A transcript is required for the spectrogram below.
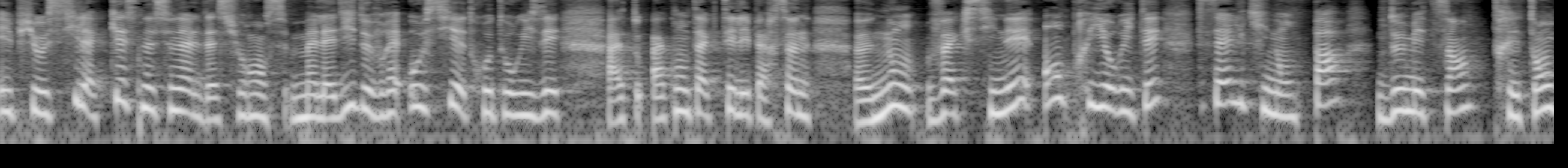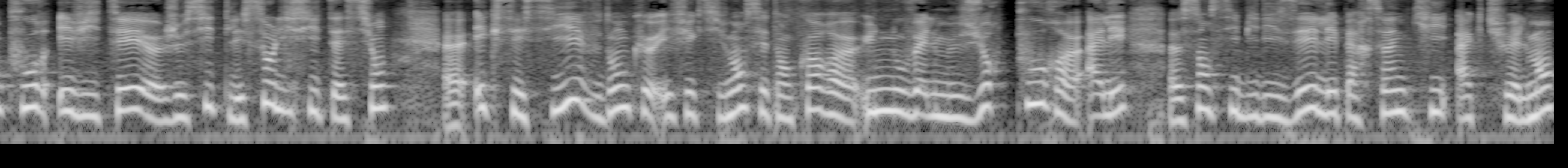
Et puis aussi, la Caisse nationale d'assurance maladie devrait aussi être autorisée à, contacter les personnes euh, non vaccinées, en priorité celles qui n'ont pas de médecin traitant pour éviter, euh, je cite, les sollicitations euh, excessives. Donc effectivement, c'est encore une nouvelle mesure pour aller sensibiliser les personnes qui actuellement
